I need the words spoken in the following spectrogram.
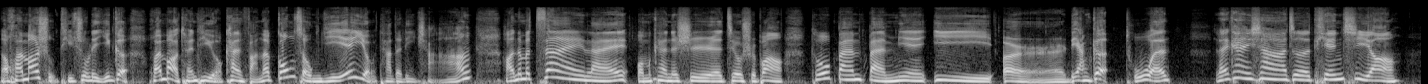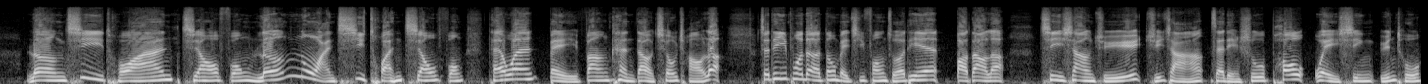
那环保署提出了一个环保团体有看法，那工总也有他的立场。好，那么再来，我们看的是《旧时报》头版版面一二两个图文，来看一下这天气哦。冷气团交锋，冷暖气团交锋，台湾北方看到秋潮了。这第一波的东北季风，昨天报道了。气象局局长在脸书 PO 卫星云图，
